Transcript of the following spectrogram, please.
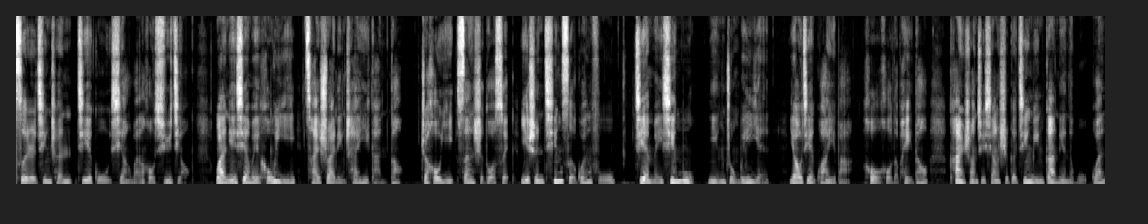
次日清晨，接鼓响完后许久，万年县尉侯仪才率领差役赶到。这侯仪三十多岁，一身青色官服，剑眉星目，凝重威严，腰间挂一把厚厚的佩刀，看上去像是个精明干练的武官，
